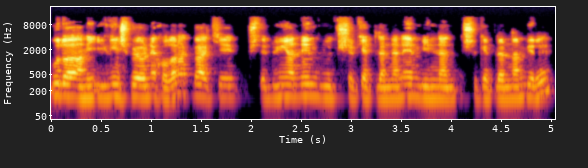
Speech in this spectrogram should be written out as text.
bu da hani ilginç bir örnek olarak belki işte dünyanın en büyük şirketlerinden, en bilinen şirketlerinden biri.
